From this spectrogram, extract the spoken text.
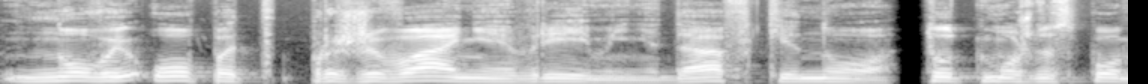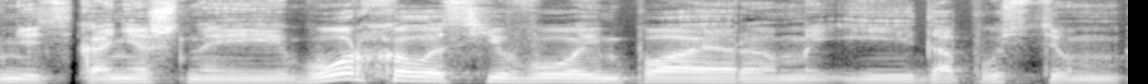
новый опыт проживания времени да, в кино. Тут можно вспомнить, конечно, и Борхола с его «Эмпайром», и, допустим,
